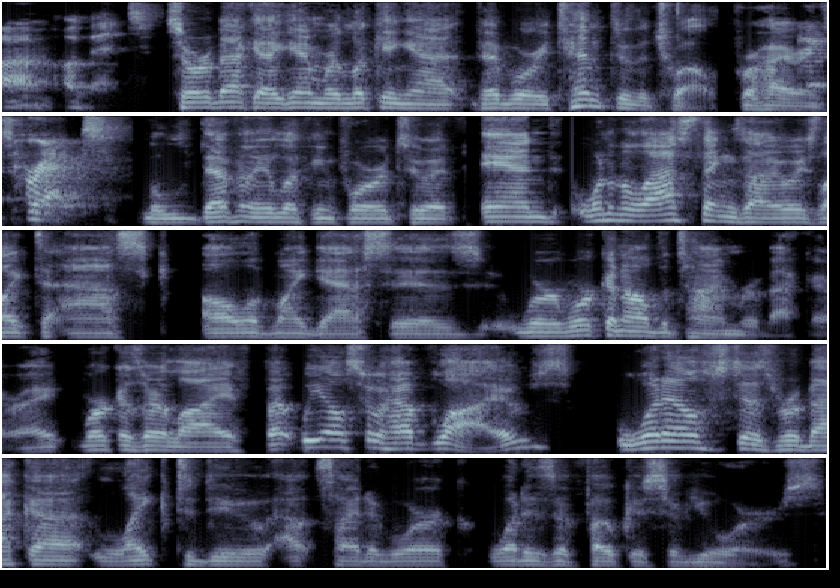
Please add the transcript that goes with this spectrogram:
um, event. So, Rebecca, again, we're looking at February 10th through the 12th for hiring. That's correct. We're definitely looking forward to it. And one of the last things I always like to ask all of my guests is we're working all the time, Rebecca, right? Work is our life, but we also have lives what else does Rebecca like to do outside of work? What is a focus of yours?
